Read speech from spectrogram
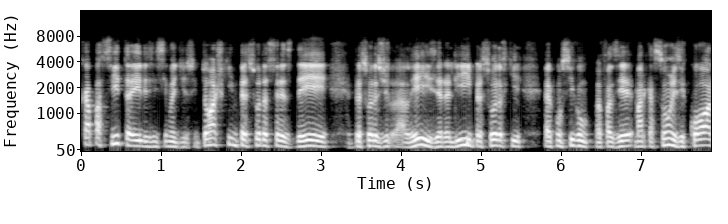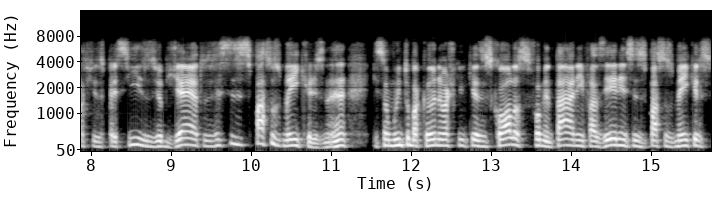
capacita eles em cima disso. Então, acho que impressoras 3D, impressoras de laser ali, impressoras que é, consigam eh, fazer marcações e cortes precisos de objetos, esses espaços makers, né, que são muito bacanas. Eu acho que, que as escolas fomentarem, fazerem esses espaços makers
